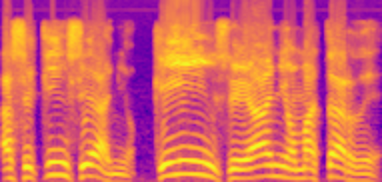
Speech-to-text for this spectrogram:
hace 15 años, 15 años más tarde,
